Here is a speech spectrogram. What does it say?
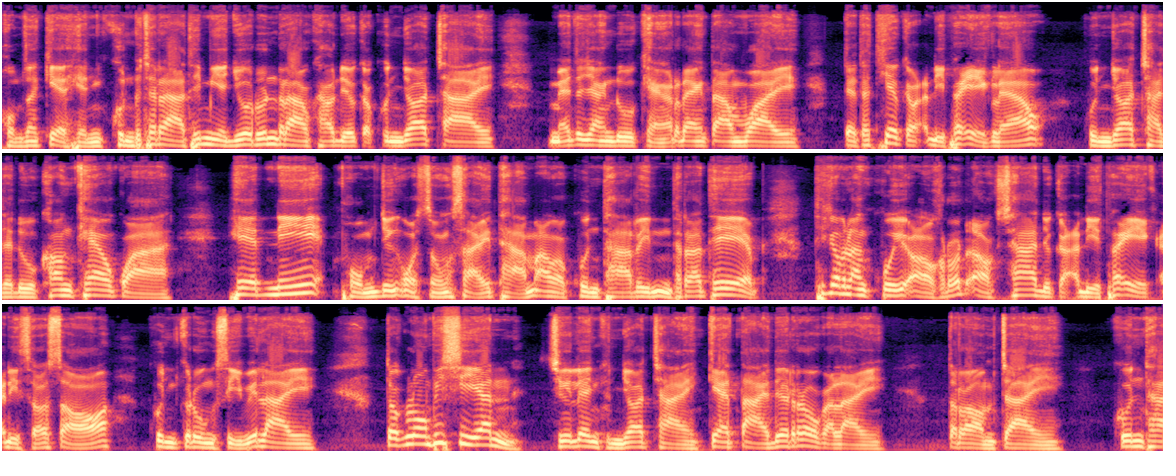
ผมสังเกตเห็นคุณพัชราที่มีอายุรุ่นราวคราวเดียวกับคุณยอดชาย แม้จะยังดูแข็งแรงตามวัย แต่ถ้าเทียบกับอดีตพระเอกแล้ว คุณยอดชายจะดูคล่องแคล่วกว่า เหตุนี้ผมจึงอดสงสัยถามเอากับคุณทารินทรเทพ ที่กำลังคุยออกรถออกชาติอยู่กับอดีตพระเอกอดีตสสคุณกรุงศรีวิไลตกลงพี่เชียน ชื่อเล่นคุณยอดชาย แกตายด้วยโรคอะไร ตรอมใจ คุณธา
